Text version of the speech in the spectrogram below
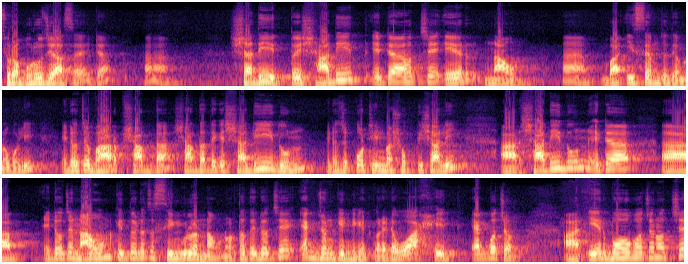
সুরা বুরুজে আছে এটা হ্যাঁ। শাদিদ তো এই শাদিদ এটা হচ্ছে এর নাউন হ্যাঁ বা ইসেম যদি আমরা বলি। এটা হচ্ছে ভার্ব সাদ্দা সাদ্দা থেকে শাদিদুন এটা হচ্ছে কঠিন বা শক্তিশালী। আর সাদিদুন এটা এটা হচ্ছে নাউন কিন্তু এটা হচ্ছে সিঙ্গুলার নাউন অর্থাৎ এটা হচ্ছে একজনকে ইন্ডিকেট করে, এটা ওয়াহিদ, এক বচন। আর এর বহু বচন হচ্ছে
